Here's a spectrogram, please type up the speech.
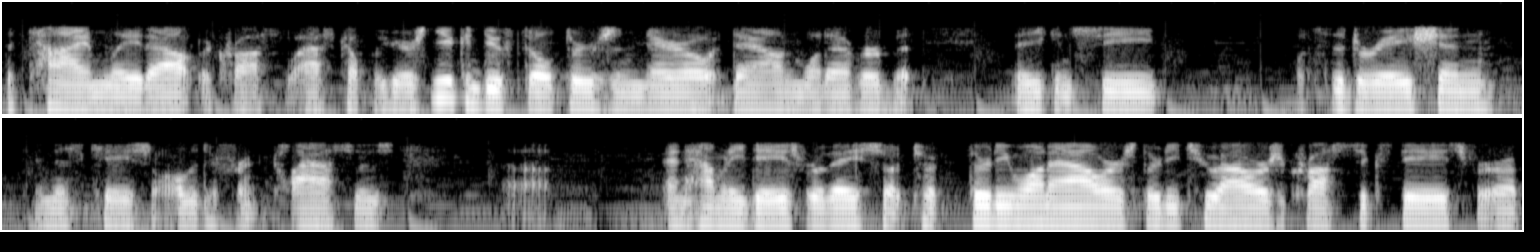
the time laid out across the last couple of years. You can do filters and narrow it down, whatever, but then you can see what's the duration, in this case, all the different classes, uh, and how many days were they. So it took 31 hours, 32 hours across six days for a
